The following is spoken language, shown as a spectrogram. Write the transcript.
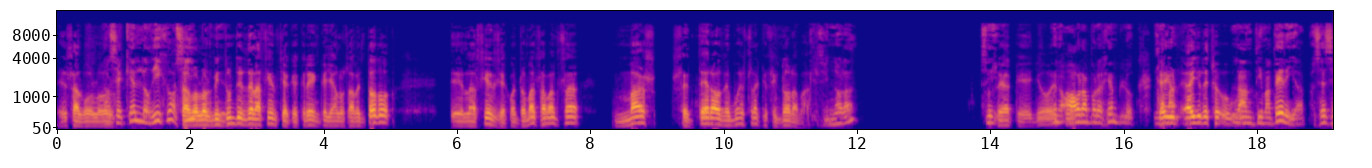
eh, salvo los, No sé quién lo dijo salvo los porque- mindundis de la ciencia que creen que ya lo saben todo, eh, la ciencia, cuanto más avanza, más se entera o demuestra que se ignora más. que se ignora. Sí. O sea que yo... bueno, eso- ahora, por ejemplo, si la, hay, un, hay un hecho... un- la antimateria, pues ese es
